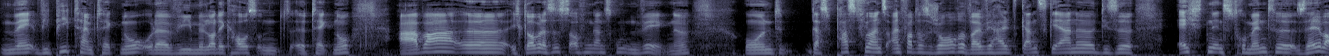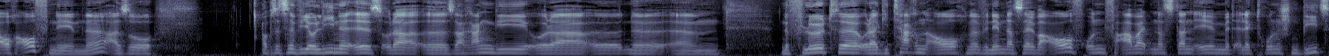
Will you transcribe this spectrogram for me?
wie Peak Time Techno oder wie Melodic House und äh, Techno. Aber äh, ich glaube, das ist auf einem ganz guten Weg, ne? Und das passt für uns einfach das Genre, weil wir halt ganz gerne diese echten Instrumente selber auch aufnehmen, ne? Also ob es jetzt eine Violine ist oder äh, Sarangi oder äh, eine ähm, eine Flöte oder Gitarren auch. Ne? Wir nehmen das selber auf und verarbeiten das dann eben mit elektronischen Beats.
